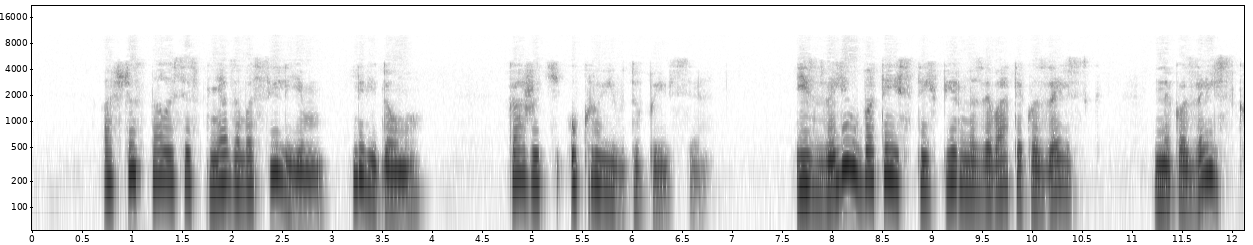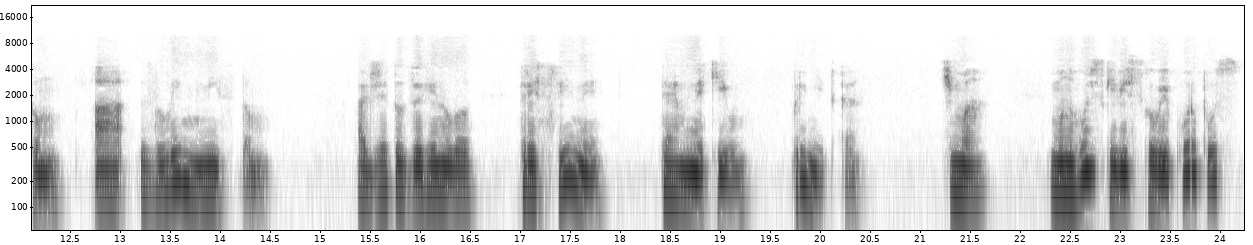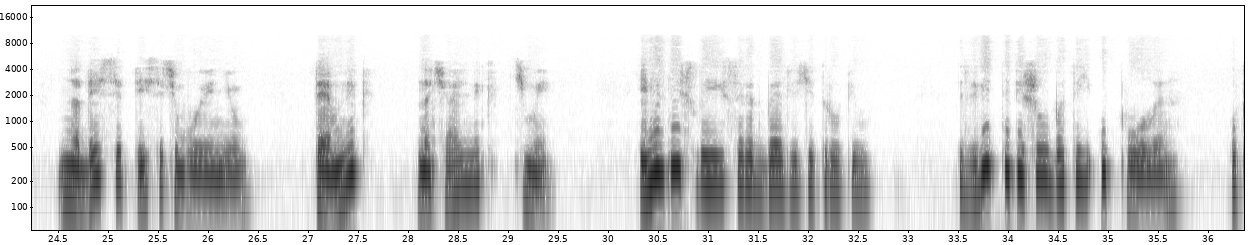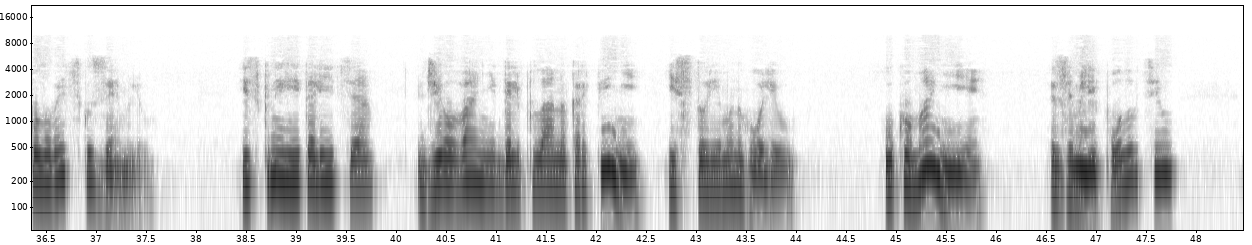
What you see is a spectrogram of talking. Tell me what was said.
А що сталося з князем Василієм, невідомо. Кажуть, у крові втопився. І звелів Батий з тих пір називати Козельськ не Козельськом, а злим містом. Адже тут загинуло три сини темників. Примітка. Тьма. Монгольський військовий корпус на 10 тисяч воїнів. Темник начальник тьми. І не знайшли їх серед безлічі трупів. Звідти пішов Батий у поле, у половецьку землю. Із книги італійця Джіованні дель Плано Карпіні Історія монголів. У Команії, землі половців,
